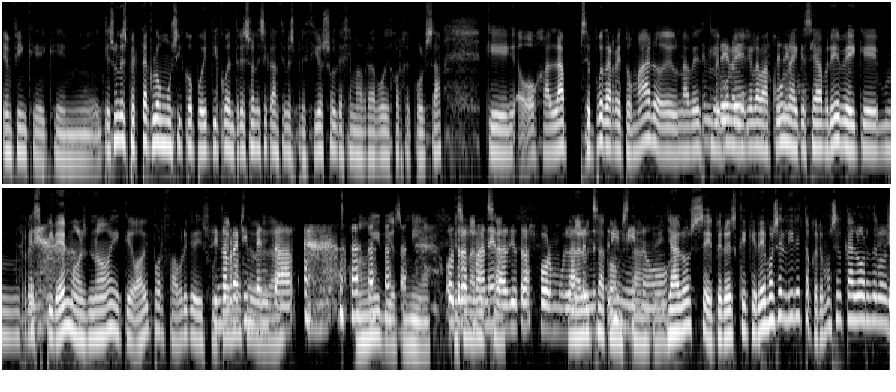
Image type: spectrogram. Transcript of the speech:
En fin, que, que, mm, que, es un espectáculo músico poético entre sones y canciones precioso, el de Gemma Bravo y Jorge Colsa, que ojalá se pueda retomar eh, una vez que llegue la vacuna y que sea breve y que mm, respiremos, ¿no? Y que, ay, por favor, y que disfrutemos. Si no habrá que inventar. Ay, Dios mío. Otras maneras y otras fórmulas. Una lucha constante. Ya lo sé, pero es que queremos el directo, queremos el calor de los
